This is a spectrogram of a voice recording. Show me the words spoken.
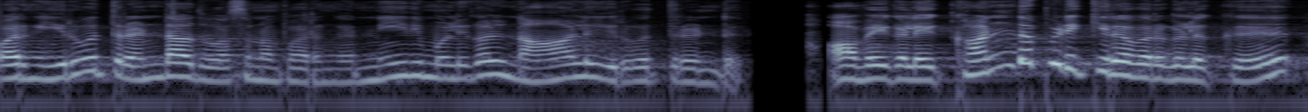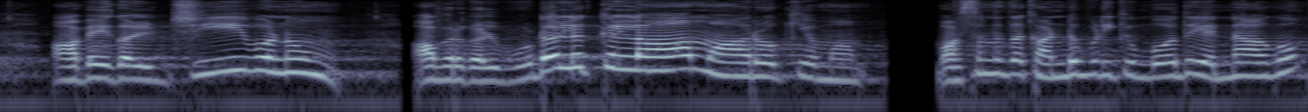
பாருங்க இருபத்தி ரெண்டாவது வசனம் பாருங்க. நீதிமொழிகள் நாலு இருபத்தி ரெண்டு அவைகளை கண்டுபிடிக்கிறவர்களுக்கு அவைகள் ஜீவனும் அவர்கள் உடலுக்கெல்லாம் ஆரோக்கியமாம். வசனத்தை கண்டுபிடிக்கும் போது என்னாகும்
